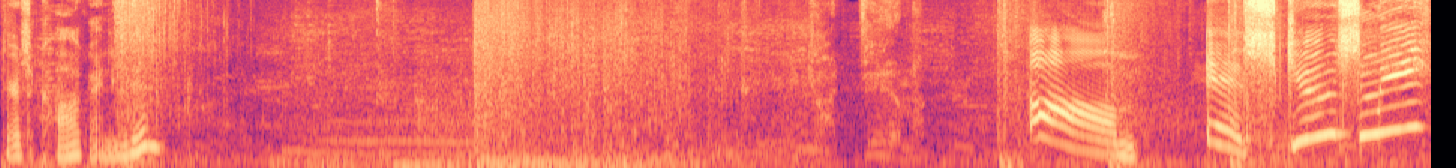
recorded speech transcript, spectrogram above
There's a cog I needed. God damn. Um, excuse me?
